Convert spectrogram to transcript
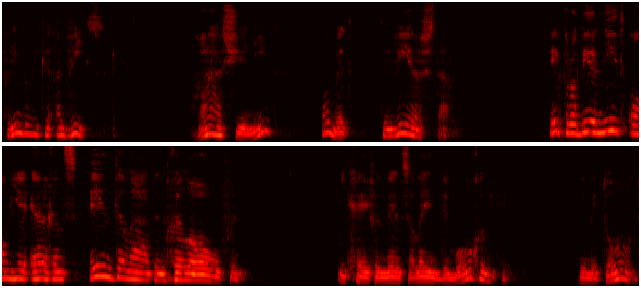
vriendelijke advies haast je niet om het te weerstaan. Ik probeer niet om je ergens in te laten geloven. Ik geef een mens alleen de mogelijkheid, de methode,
